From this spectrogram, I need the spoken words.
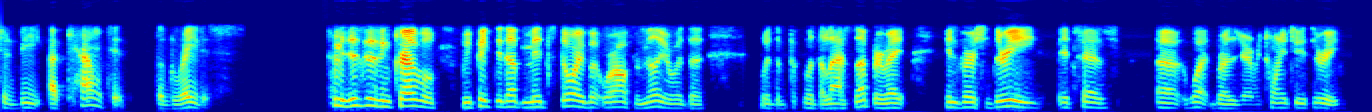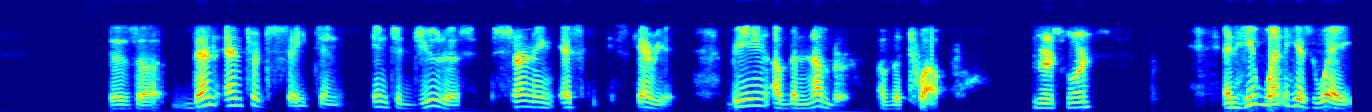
should be accounted the greatest. I mean, this is incredible. We picked it up mid-story, but we're all familiar with the with the with the Last Supper, right? In verse three, it says, uh, "What, brother Jeremy? Twenty-two three. Uh, then entered Satan into Judas, surnamed Iscariot, being of the number of the twelve. Verse four. And he went his way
